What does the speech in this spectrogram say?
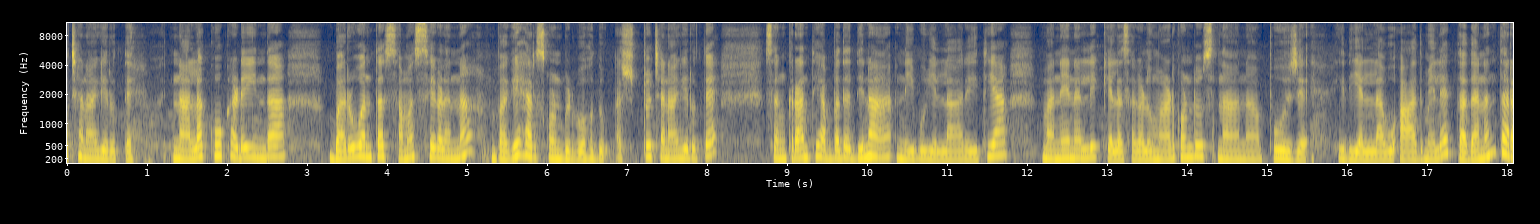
ಚೆನ್ನಾಗಿರುತ್ತೆ. ನಾಲ್ಕು ಕಡೆಯಿಂದ ಬರುವಂಥ ಸಮಸ್ಯೆಗಳನ್ನು ಬಗೆಹರಿಸ್ಕೊಂಡು ಬಿಡಬಹುದು. ಅಷ್ಟು ಚೆನ್ನಾಗಿರುತ್ತೆ. ಸಂಕ್ರಾಂತಿ ಹಬ್ಬದ ದಿನ ನೀವು ಎಲ್ಲ ರೀತಿಯ ಮನೆಯಲ್ಲಿ ಕೆಲಸಗಳು ಮಾಡಿಕೊಂಡು ಸ್ನಾನ, ಪೂಜೆ ಇದು ಎಲ್ಲವೂ ಆದಮೇಲೆ ತದನಂತರ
